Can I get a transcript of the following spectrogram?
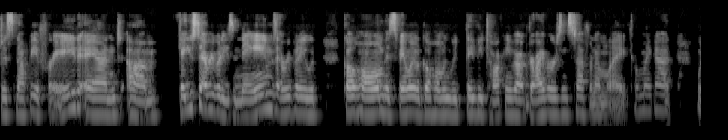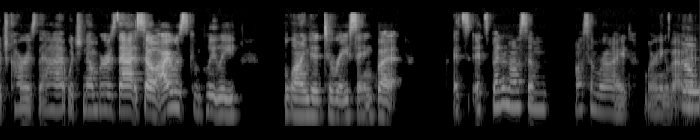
just not be afraid. And um, get used to everybody's names. Everybody would go home, his family would go home and we'd, they'd be talking about drivers and stuff. And I'm like, oh my God, which car is that? Which number is that? So I was completely blinded to racing, but it's it's been an awesome, awesome ride learning about so, it.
